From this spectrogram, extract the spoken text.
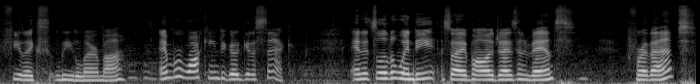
Felix Lee Lerma, and we're walking to go get a snack. And it's a little windy, so I apologize in advance for that.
